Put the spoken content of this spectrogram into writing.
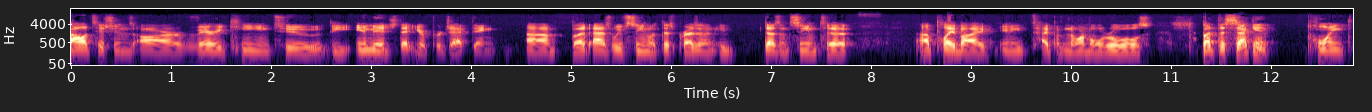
politicians are very keen to the image that you're projecting. Uh, but as we've seen with this president, he doesn't seem to uh, play by any type of normal rules. But the second point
